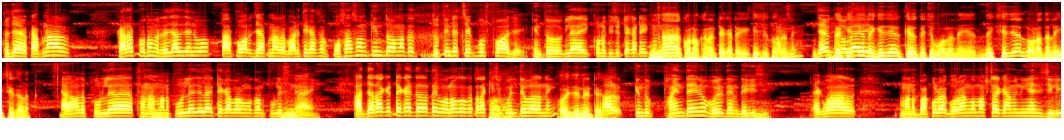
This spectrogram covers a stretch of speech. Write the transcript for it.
তো যাই হোক আপনার কারার প্রথমে রেজাল্ট জানব তারপর যে আপনার বাড়ি থেকে আসা প্রশাসন কিন্তু আমাদের দু তিনটা চেকপোস্ট পাওয়া যায় কিন্তু ওগুলা কোনো কিছু টাকাটাই না কোনোখানে টেকাটাকি কিছু করে নাই। যাই হোক দেখেছে দেখেছে কেউ কিছু বলে নাই। দেখছে যে লড়াতে লেগেছে গাড়া আর আমাদের পুরুলিয়া থানা মানে পুরুলিয়া জেলায় টেকাবার মতন পুলিশ নেই। আর যারাকে টেকায় তারা থেকে অলক তারা কিছু বলতে পারে নাই। ওই জন্যই টেকা আর কিন্তু ফাইন টাইনও ভরে দেয় আমি দেখেছি একবার মানে বাঁকুড়া গৌরাঙ্গ মাস্টারকে আমি নিয়ে এসেছিলি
